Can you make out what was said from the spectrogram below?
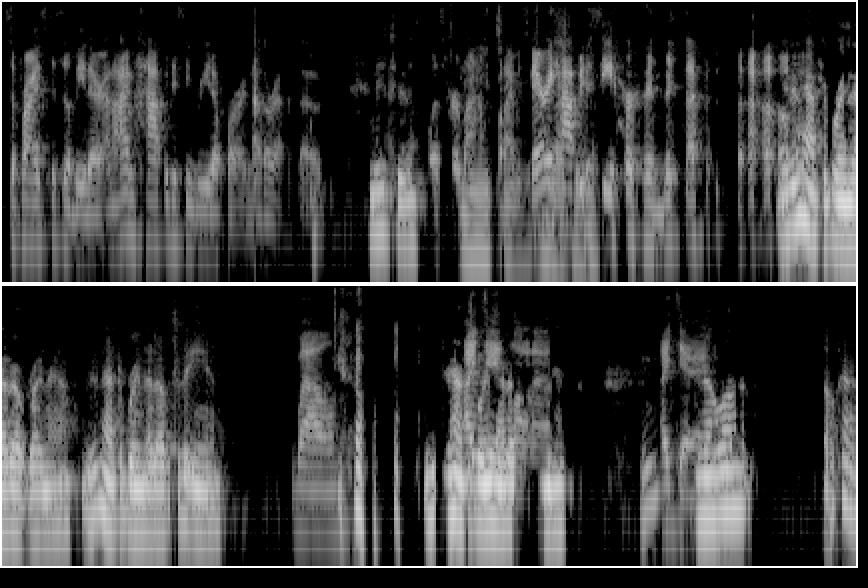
surprised to still be there, and I'm happy to see Rita for another episode. Me And too. This was her last, but I was very I love happy to see her in this episode. You didn't have to bring that up right now. You didn't have to bring that up to the end. Well, You didn't have to I bring did, that up. to the Lana. end. I did. You know what? Okay.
